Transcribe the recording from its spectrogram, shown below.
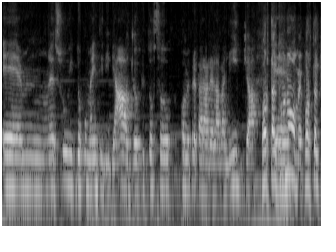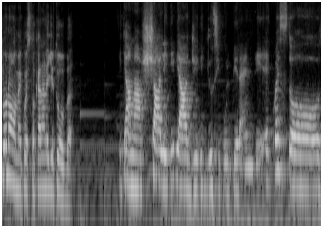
ehm, sui documenti di viaggio, piuttosto come preparare la valigia. Porta il tuo eh, nome, porta il tuo nome questo canale YouTube si chiama Scialiti Viaggi di Giussi Pulvirenti e questo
